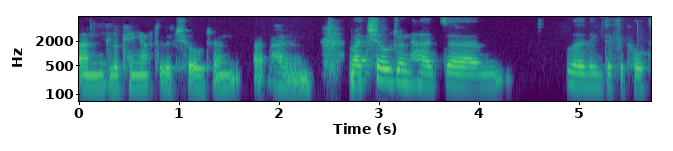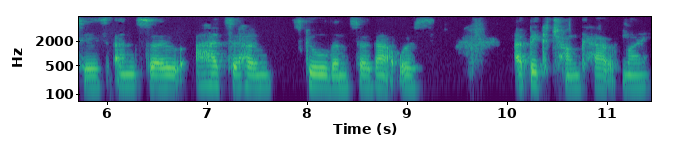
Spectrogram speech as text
and yeah. looking after the children at home. My children had um, learning difficulties, and so I had to homeschool them. So that was a big chunk out of my.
